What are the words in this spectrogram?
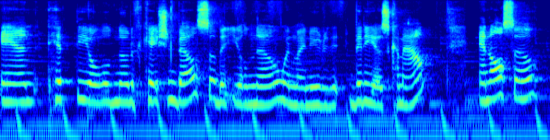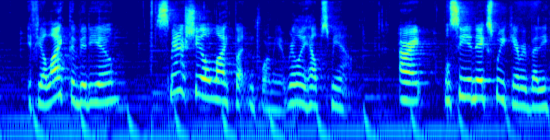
and hit the old notification bell so that you'll know when my new videos come out. And also, if you like the video, smash the old like button for me. It really helps me out. All right, we'll see you next week, everybody.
